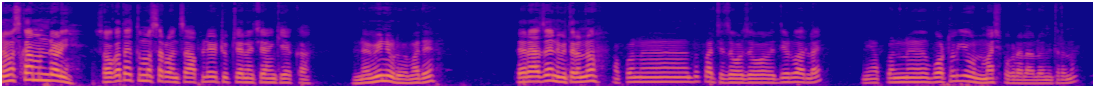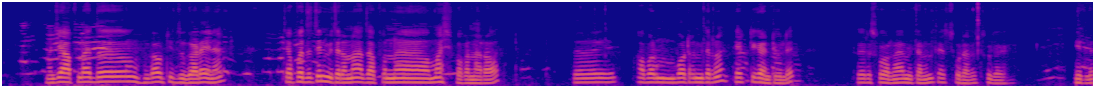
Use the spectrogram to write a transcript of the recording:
नमस्कार मंडळी स्वागत आहे तुम्हा सर्वांचं आपल्या यूट्यूब चॅनलच्या आणखी एका नवीन व्हिडिओमध्ये. तर आज आहे ना मित्रांनो आपण दुपारच्या जवळजवळ दीड वाजला आहे आणि आपण बॉटल घेऊन मासे पकडायला आलो मित्रांनो. म्हणजे आपला द गावठी जुगाड आहे ना त्या पद्धतीने मित्रांनो आज आपण मासे पकडणार आहोत. तर आपण बॉटल मित्रांनो त्याच ठिकाणी ठेवले तर सोडणार मित्रांनो त्या सोडायला सुद्धा घेतलं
